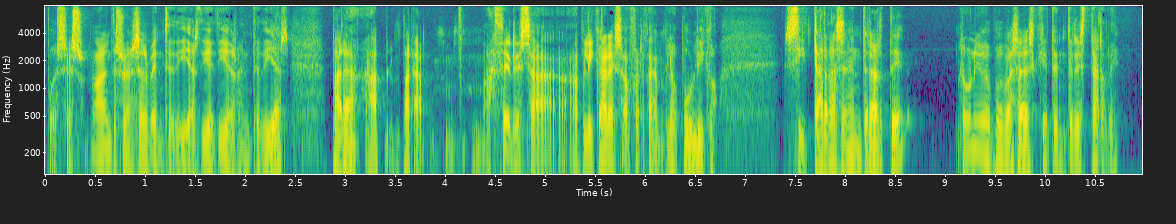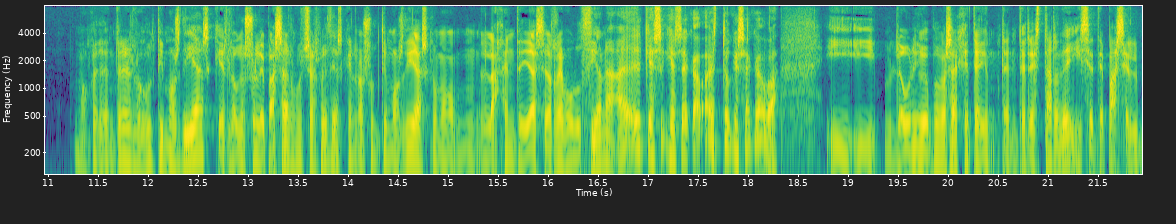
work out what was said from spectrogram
pues eso, normalmente suelen ser 20 días, 10 días, 20 días para, para hacer esa, aplicar esa oferta de empleo público. Si tardas en enterarte, lo único que puede pasar es que te enteres tarde. O que te enteres los últimos días, que es lo que suele pasar muchas veces, que en los últimos días como la gente ya se revoluciona, "Ah, que, se- que se acaba esto, que se acaba. Y, y lo único que puede pasar es que te, te enteres tarde y se te pase el,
